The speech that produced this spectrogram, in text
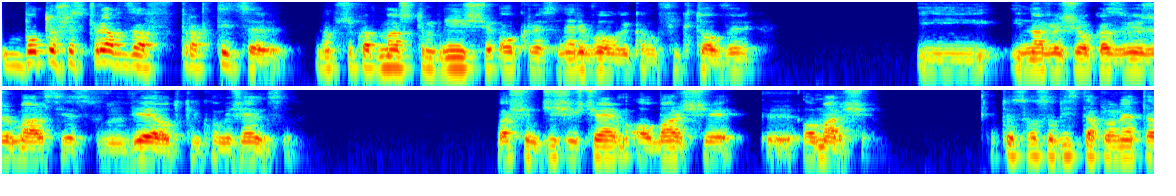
bo to się sprawdza w praktyce. Na przykład masz trudniejszy okres nerwowy, konfliktowy i, i nagle się okazuje, że Mars jest w lwie od kilku miesięcy. Właśnie dzisiaj chciałem o Marsie, y, o Marsie. To jest osobista planeta,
